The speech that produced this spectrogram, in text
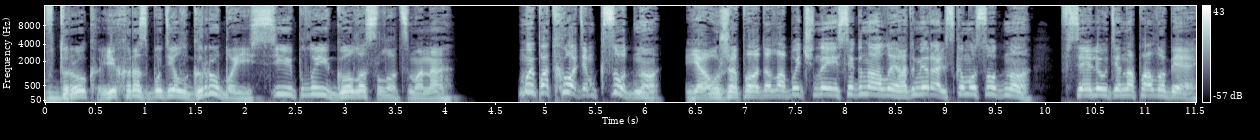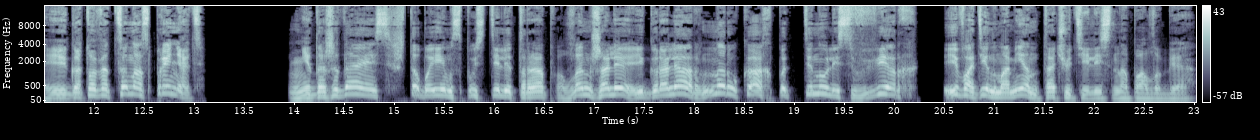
Вдруг их разбудил грубый, сиплый голос лоцмана. «Мы подходим к судну! Я уже подал обычные сигналы адмиральскому судну! Все люди на палубе и готовятся нас принять!» Не дожидаясь, чтобы им спустили трап, Ланжале и Граляр на руках подтянулись вверх и в один момент очутились на палубе.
